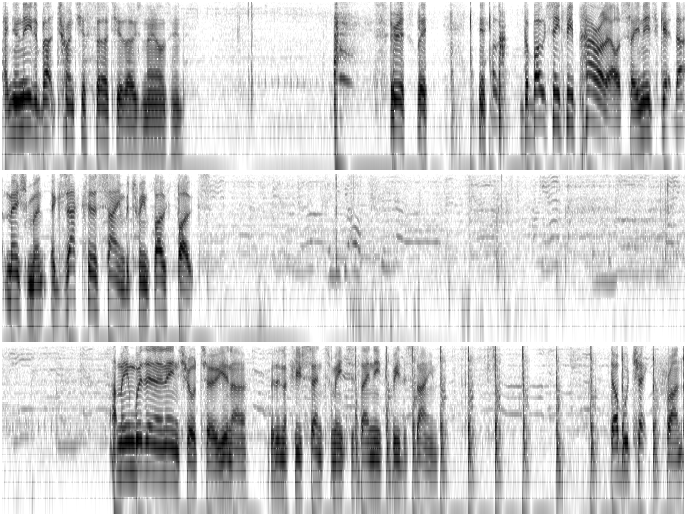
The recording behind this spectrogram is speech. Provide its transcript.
And you'll need about 20 or 30 of those nails in. Seriously. The boats need to be parallel, so you need to get that measurement exactly the same between both boats. Can you get off, I mean, within an inch or two, you know, within a few centimetres, they need to be the same. Double check the front.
